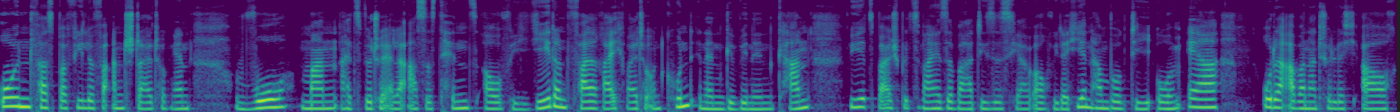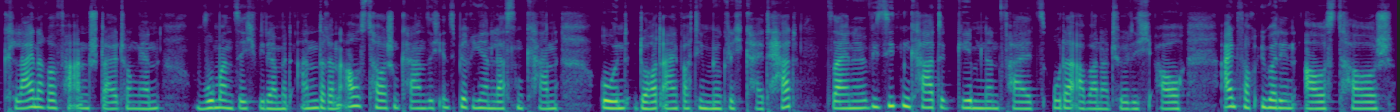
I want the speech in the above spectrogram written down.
unfassbar viele Veranstaltungen, wo man als virtuelle Assistenz auf jeden Fall Reichweite und Kundinnen gewinnen kann. Wie jetzt beispielsweise war dieses Jahr auch wieder hier in Hamburg die OMR oder aber natürlich auch kleinere Veranstaltungen, wo man sich wieder mit anderen austauschen kann, sich inspirieren lassen kann und dort einfach die Möglichkeit hat, seine Visitenkarte gegebenenfalls oder aber natürlich auch einfach über den Austausch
